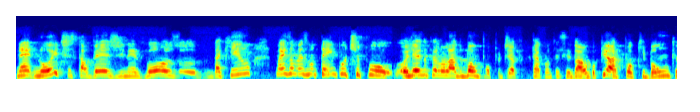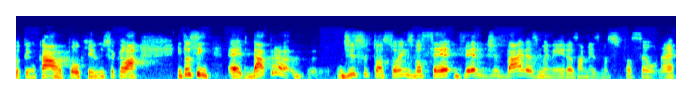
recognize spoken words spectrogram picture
né, noites, talvez, de nervoso daquilo, mas ao mesmo tempo, tipo, olhando pelo lado bom, pô, podia ter acontecido algo pior, pô, que bom que eu tenho carro, pô, que não sei o que lá. Então, assim, é, dá para de situações você ver de várias maneiras a mesma situação, né?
